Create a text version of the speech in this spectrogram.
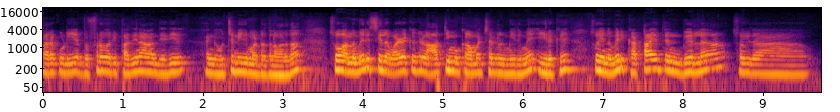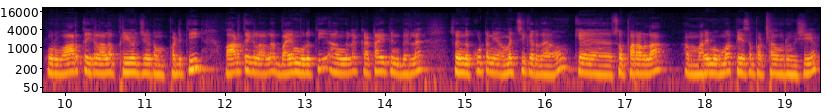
வரக்கூடிய பிப்ரவரி பதினாறாம் தேதி அங்கே உச்சநீதிமன்றத்தில் வருதான். ஸோ அந்தமாரி சில வழக்குகள் அதிமுக அமைச்சர்கள் மீதுமே இருக்குது ஸோ இந்தமாரி கட்டாயத்தின் பேரில் தான் ஸோ இதை ஒரு வார்த்தைகளால் பிரயோஜனம் படுத்தி வார்த்தைகளால் பயமுறுத்தி அவங்கள கட்டாயத்தின் பேரில் ஸோ இந்த கூட்டணி அமைச்சிக்கிறதாகவும் கே ஸோ பரவலாக மறைமுகமாக பேசப்பட்ட ஒரு விஷயம்.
